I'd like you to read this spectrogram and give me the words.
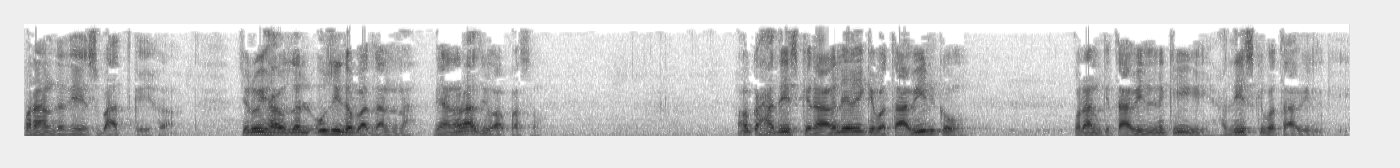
قران د دې اثبات کوي ها چې روح حوزل اوزي د بدن نه بیا نه راځي واپسو او که حدیث کې راغلی وي کې به تعویل کو قران کې تعویل نه کیږي حدیث کې به تعویل کیږي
